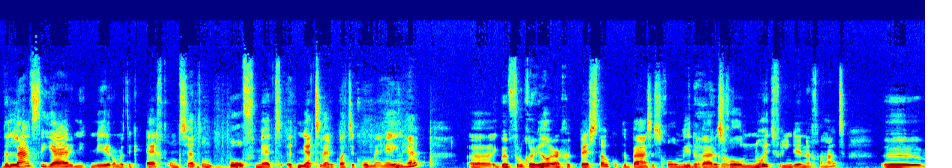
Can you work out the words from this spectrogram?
de laatste jaren niet meer, omdat ik echt ontzettend bof met het netwerk wat ik om me heen heb. Eh, ik ben vroeger heel erg gepest ook op de basisschool, middelbare Ja, school, nooit vriendinnen gehad. Ehm,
